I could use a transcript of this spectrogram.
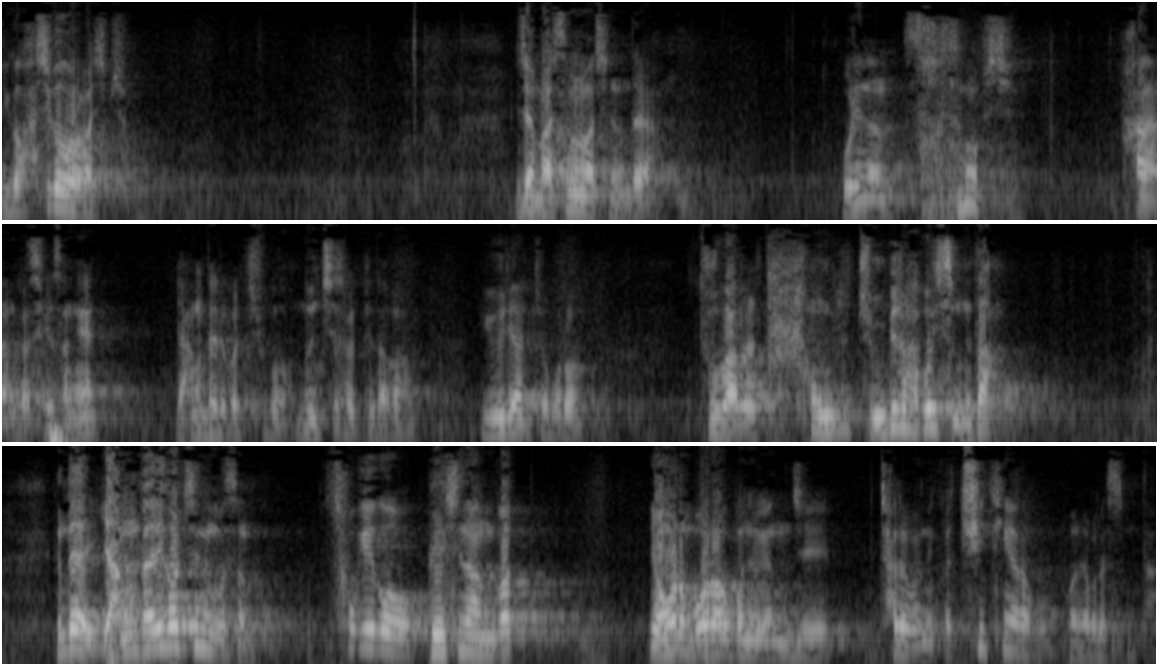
이거 하시고 돌아가십시오. 이제 말씀을 마치는데 우리는 서슴없이 하나님과 세상에 양다리 걸치고 눈치 살피다가 유리한 쪽으로 두 발을 다 옮길 준비를 하고 있습니다. 근데 양다리 걸치는 것은 속이고 배신하는 것 영어로 뭐라고 번역했는지 찾아보니까 취팅이라고 번역을 했습니다.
